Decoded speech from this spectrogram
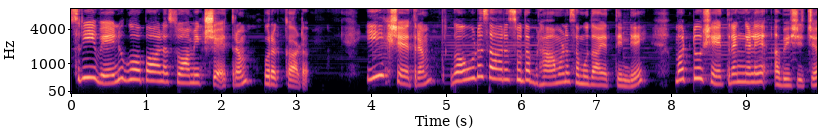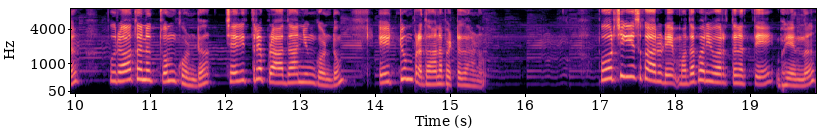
ശ്രീ വേണുഗോപാലസ്വാമി ക്ഷേത്രം പുറക്കാട്. ഈ ക്ഷേത്രം ഗൗഡസാരസ്വത ബ്രാഹ്മണ സമുദായത്തിന്റെ മറ്റു ക്ഷേത്രങ്ങളെ അപേക്ഷിച്ച് പുരാതനത്വം കൊണ്ട് ചരിത്ര പ്രാധാന്യം കൊണ്ടും ഏറ്റവും പ്രധാനപ്പെട്ടതാണ്. പോർച്ചുഗീസുകാരുടെ മതപരിവർത്തനത്തെ ഭയന്ന്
